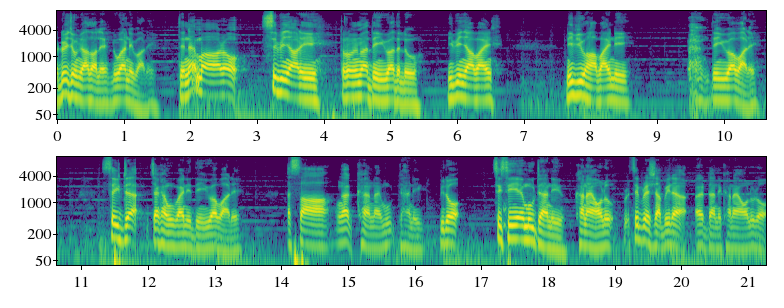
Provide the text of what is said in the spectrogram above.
အတွေ့အကြုံများစွာလည်းလိုအပ်နေပါတယ်။တင်တဲ့မှာတော့စစ်ပညာတွေတော်တော်များများသင်ယူရတယ်လို့ဤပညာပိုင်းဤဗျူဟာပိုင်းတွေသင်ယူရပါတယ်။စိတ်ဓာတ်ကြက်ခံမှုပိုင်းတွေသင်ယူရပါတယ်။အစာငတ်ခံနိုင်မှုဓာတ်တွေပြီးတော့ စိတ်ဆင်းရဲမှုဓာတ်တွေခံနိုင်အောင်လို့စိတ် pressure ပေးတဲ့အဲ့ဓာတ်တွေခံနိုင်အောင်လို့တော့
